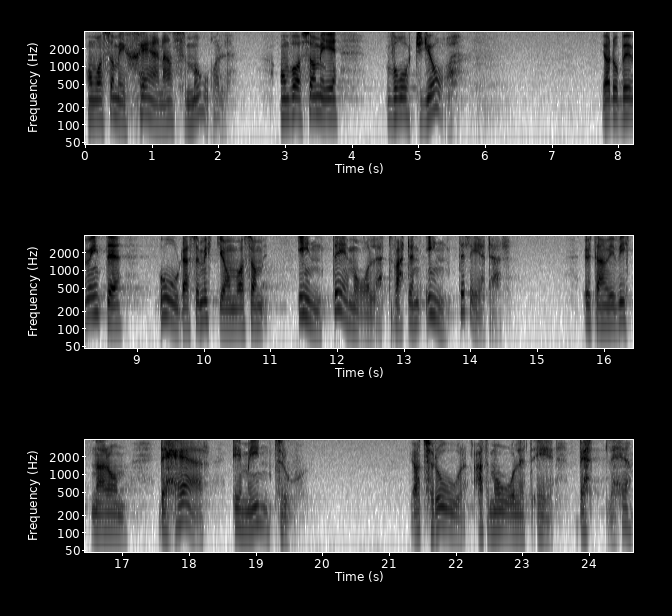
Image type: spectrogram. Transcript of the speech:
om vad som är stjärnans mål, om vad som är vårt ja. Ja, då behöver vi inte orda så mycket om vad som inte är målet, vart den inte leder. Utan vi vittnar om det här är min tro. Jag tror att målet är Betlehem.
